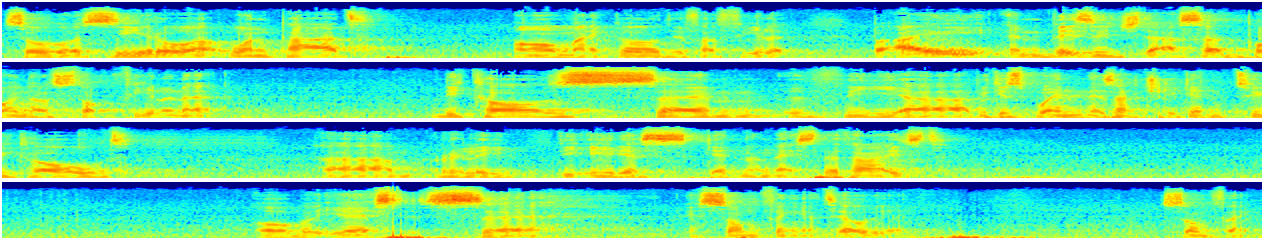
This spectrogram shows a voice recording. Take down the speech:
So a zero at one pad, oh my god, if I feel it. But I envisage that at a certain point I'll stop feeling it because um, the uh, because when it's actually getting too cold, um, really the area's getting anaesthetized. Oh, but yes, it's. Uh, is something, I tell you. Something.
